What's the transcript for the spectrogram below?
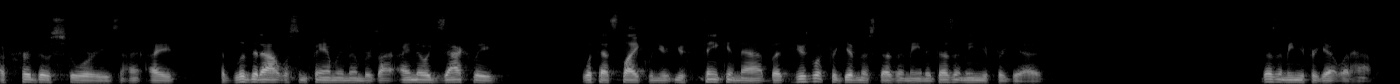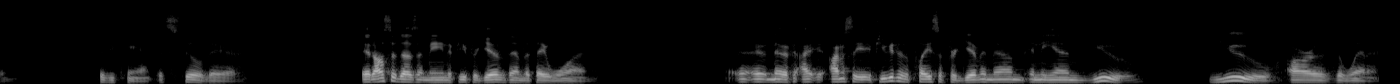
I've heard those stories. I, I have lived it out with some family members. I, I know exactly what that's like when you're, you're thinking that. But here's what forgiveness doesn't mean it doesn't mean you forget. It doesn't mean you forget what happened because you can't. It's still there. It also doesn't mean if you forgive them that they won. Uh, uh, no, if I, honestly, if you get to the place of forgiving them, in the end, you you are the winner.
